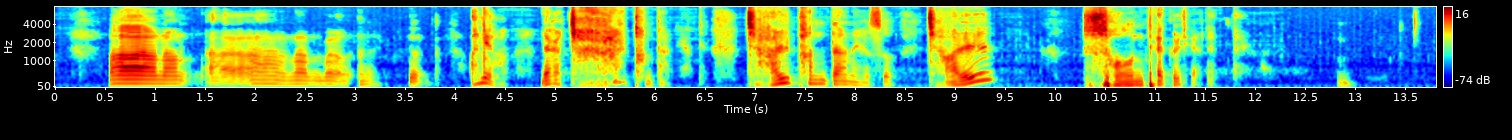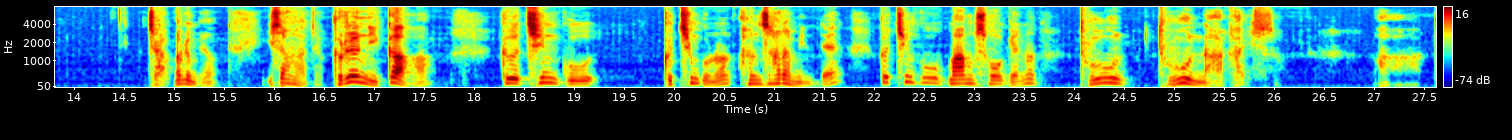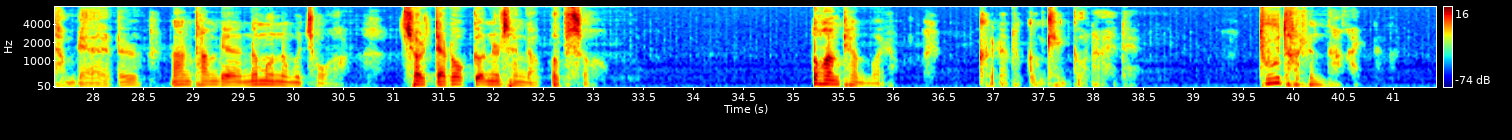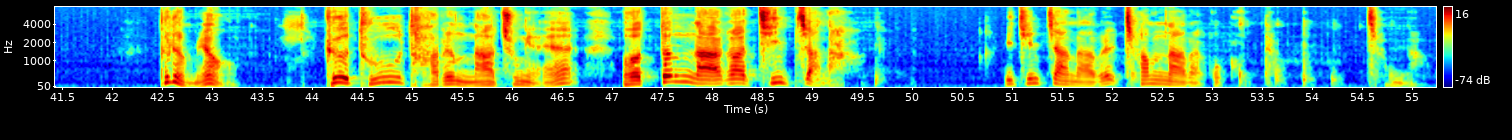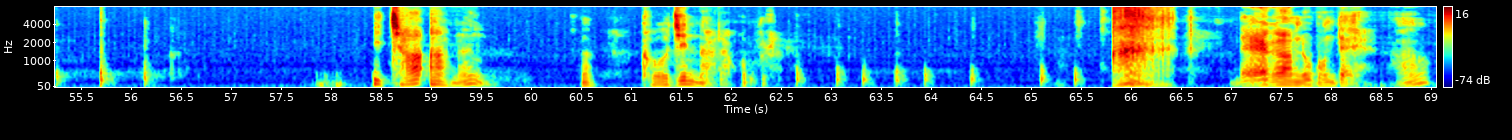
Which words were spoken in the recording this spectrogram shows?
아, 난, 아, 난, 뭐, 어, 어, 아니야. 내가 잘 판단해야 돼. 잘 판단해서 잘 선택을 해야 된다. 음. 자, 그러면 이상하죠. 그러니까 그 친구 그 친구는 한 사람인데 그 친구 마음 속에는 두 두 나가 있어. 아, 담배를 난 담배 너무 너무 좋아. 절대로 끊을 생각 없어. 또 한편 뭐야? 그래도 끊긴 끊어야 돼. 두 다른 나가 있는 거야. 그러면 그 두 다른 나 중에 어떤 나가 진짜 나? 이 진짜 나를 참나라고 부른다. 참나. 이 자아는 어, 거짓 나라고 불러요. 내가 누군데? 어?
